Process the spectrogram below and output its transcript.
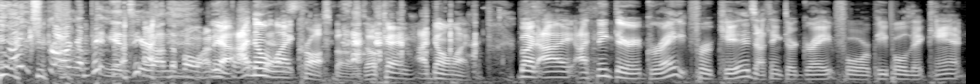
We like strong opinions here on the bow hunting. yeah, I don't like crossbows. Okay, I don't like them, but I I think they're great for kids. I think they're great for people that can't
